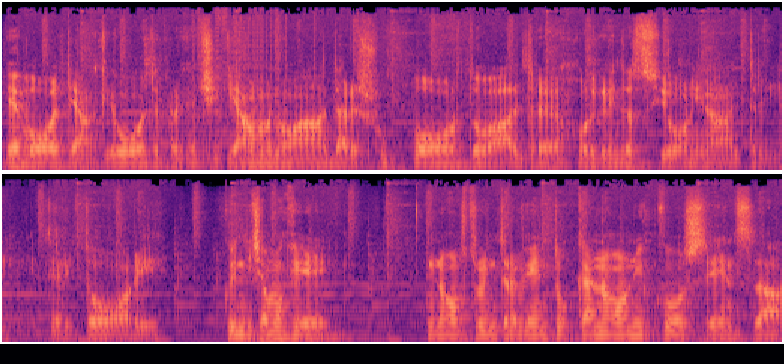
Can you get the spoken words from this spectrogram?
e a volte anche oltre perché ci chiamano a dare supporto a altre organizzazioni in altri territori. Quindi diciamo che il nostro intervento canonico senza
